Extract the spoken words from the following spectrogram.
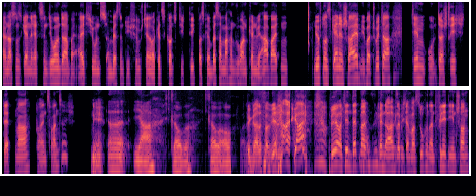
Ähm, lasst uns gerne Rezensionen da bei iTunes, am besten natürlich 5 Sterne, aber jetzt konstruktiv, was können wir besser machen, woran können wir arbeiten dürft uns gerne schreiben über Twitter, Tim-Detmar23? Nee. Äh, ja, ich glaube. Ich glaube auch. Warte. Bin gerade verwirrt. Ah, egal. Auf jeden Fall Tim Detmar könnt ihr, glaube ich, einfach suchen, dann findet ihr ihn schon.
